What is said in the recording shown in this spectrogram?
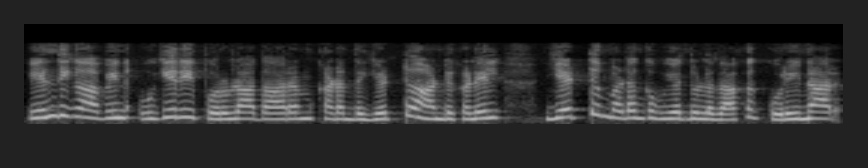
இந்தியாவின் உயிரி பொருளாதாரம் கடந்த எட்டு ஆண்டுகளில் எட்டு மடங்கு உயர்ந்துள்ளதாக கூறினார்.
